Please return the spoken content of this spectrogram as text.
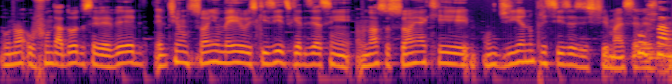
O, no, o fundador do CVV, ele, ele tinha um sonho meio esquisito, que ele dizia assim, o nosso sonho é que um dia não precisa existir mais CVV. Por favor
